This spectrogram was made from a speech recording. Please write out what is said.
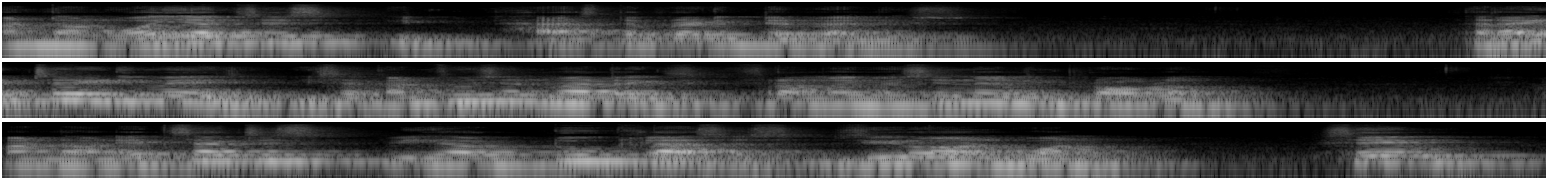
and on y axis it has the predicted values. The right side image is a confusion matrix from a machine learning problem and on x axis we have two classes 0 and 1. Same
